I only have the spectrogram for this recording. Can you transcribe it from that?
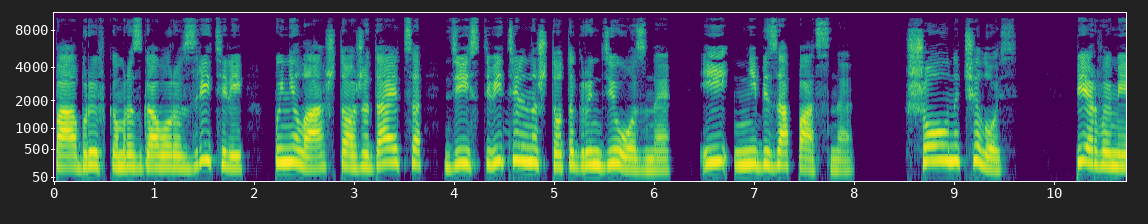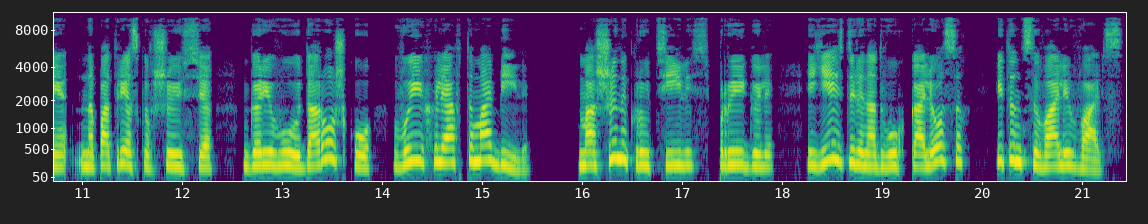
По обрывкам разговоров зрителей поняла, что ожидается действительно что-то грандиозное и небезопасное. Шоу началось. Первыми на потрескавшуюся горевую дорожку выехали автомобили. Машины крутились, прыгали, ездили на двух колесах и танцевали вальс.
